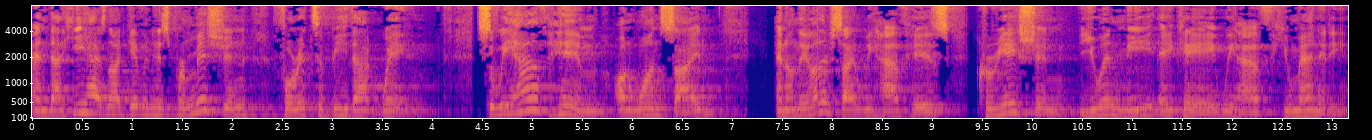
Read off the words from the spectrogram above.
and that He has not given His permission for it to be that way. So we have Him on one side, and on the other side, we have His creation. You and me, aka, we have humanity.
